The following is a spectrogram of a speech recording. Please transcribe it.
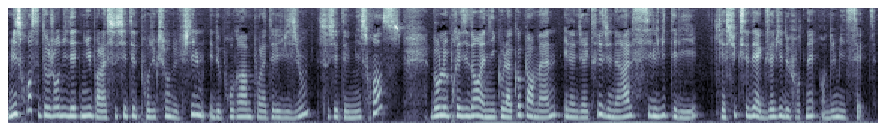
Miss France est aujourd'hui détenue par la société de production de films et de programmes pour la télévision, Société Miss France, dont le président est Nicolas Copperman et la directrice générale Sylvie Tellier, qui a succédé à Xavier de Fontenay en 2007.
